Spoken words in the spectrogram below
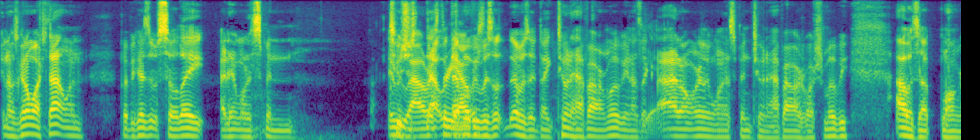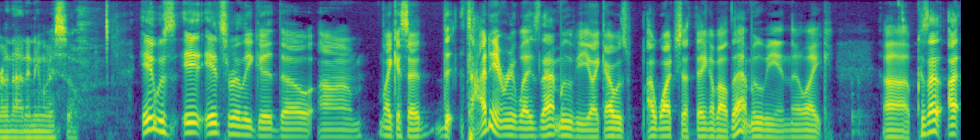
and I was gonna watch that one, but because it was so late, I didn't want to spend. It Two was just- hours, that, that movie was that was a like two and a half hour movie, and I was like, I don't really want to spend two and a half hours watching a movie. I was up longer than that anyway, so It was it, it's really good though. Um, like I said, th- I didn't realize that movie. Like I was, I watched a thing about that movie, and they're like, because I, I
